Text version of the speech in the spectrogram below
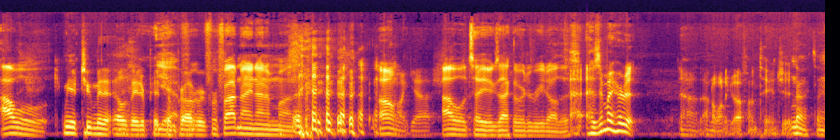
I will. Give me a two minute elevator pitch Yeah, on for, Proverbs. for five ninety nine a month, Oh my gosh. I will tell you exactly where to read all this. Has anybody heard it? Uh, I don't want to go off on tangent. No, it's not.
